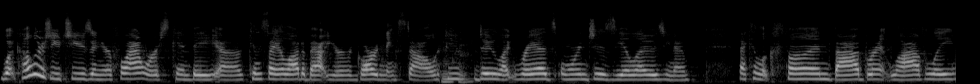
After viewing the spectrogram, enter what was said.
what colors you choose in your flowers can be uh, can say a lot about your gardening style. If you do like reds, oranges, yellows, you know, that can look fun, vibrant, lively.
